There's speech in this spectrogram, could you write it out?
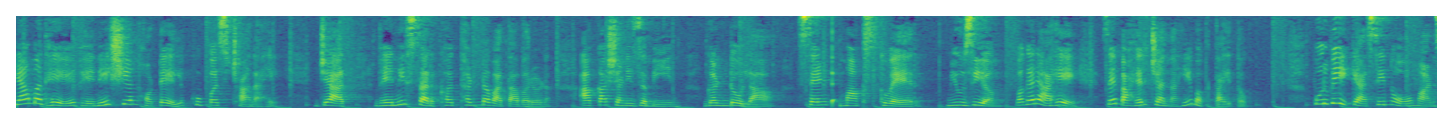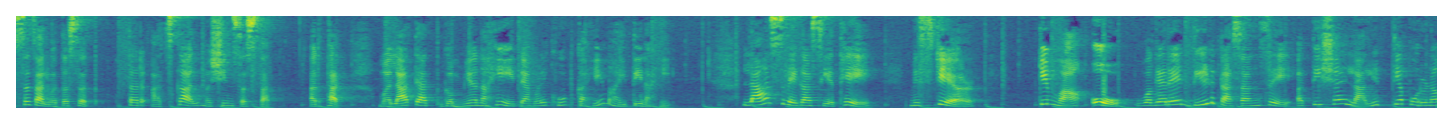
यामध्ये व्हेनेशियन हॉटेल खूपच छान आहे. ज्यात व्हेनिससारखं थंड वातावरण आकाश आणि जमीन gondola Saint Mark square museum वगैरे आहे जे बाहेरच्यांनाही बघता येतं. पूर्वी कॅसिनो माणसं चालवत असत तर आजकाल मशीन्स असतात. अर्थात मला त्यात गम्य नाही त्यामुळे खूप काही माहिती नाही. लास वेगास येथे मिस्टियर किंवा ओ वगैरे दीड तासांचे अतिशय लालित्यपूर्ण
